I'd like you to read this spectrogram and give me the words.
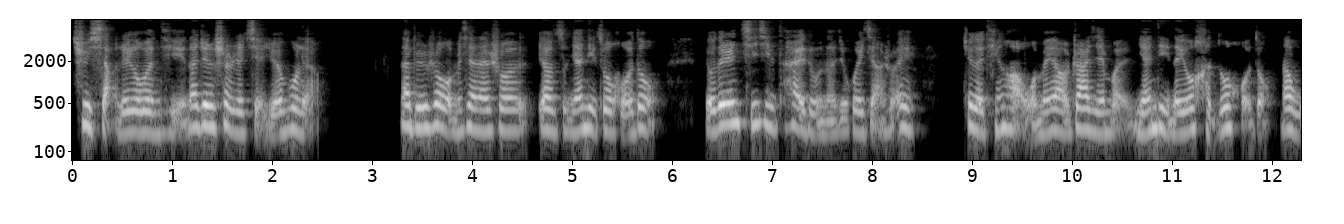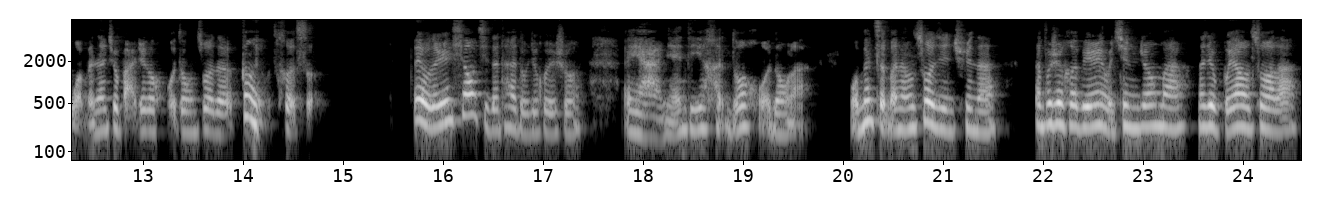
去想这个问题，那这个事儿就解决不了。那比如说我们现在说要做年底做活动，有的人积极态度呢就会讲说：“哎，这个挺好，我们要抓紧把年底呢有很多活动，那我们呢就把这个活动做得更有特色。”那有的人消极的态度就会说：“哎呀，年底很多活动了，我们怎么能做进去呢？那不是和别人有竞争吗？那就不要做了。”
